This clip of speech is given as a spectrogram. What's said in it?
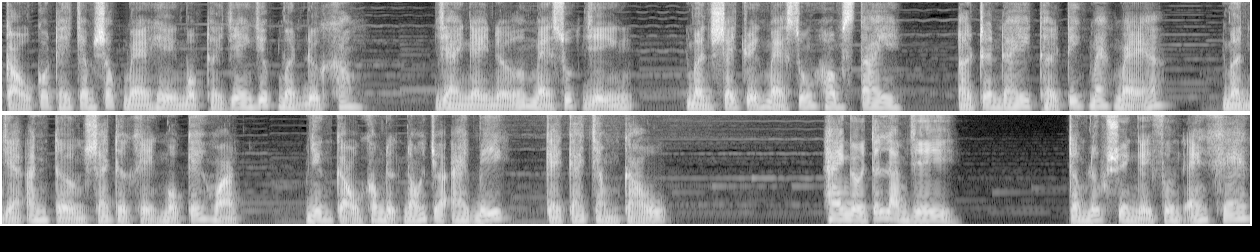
Cậu có thể chăm sóc mẹ Hiền một thời gian giúp mình được không? Vài ngày nữa mẹ xuất viện, mình sẽ chuyển mẹ xuống homestay. Ở trên đấy thời tiết mát mẻ. Mình và anh Tường sẽ thực hiện một kế hoạch, nhưng cậu không được nói cho ai biết, kể cả chồng cậu. Hai người tính làm gì? Trong lúc suy nghĩ phương án khác,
